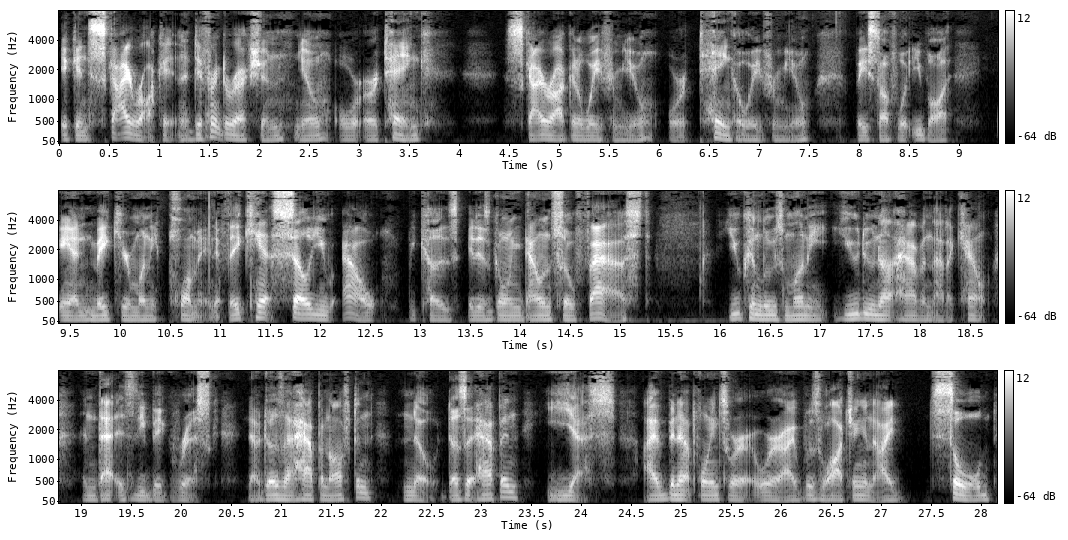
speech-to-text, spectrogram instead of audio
It can skyrocket in a different direction you know or, or tank skyrocket away from you or tank away from you based off what you bought and make your money plummet. And if they can't sell you out because it is going down so fast you can lose money you do not have in that account. And that is the big risk. Now does that happen often? No. Does it happen? Yes. I've been at points where, where I was watching and I sold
